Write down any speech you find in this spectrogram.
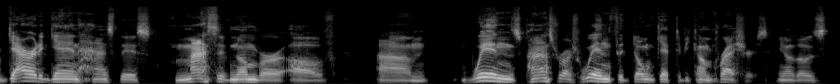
Garrett again has this massive number of um, wins, pass rush wins that don't get to become pressures. You know, those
